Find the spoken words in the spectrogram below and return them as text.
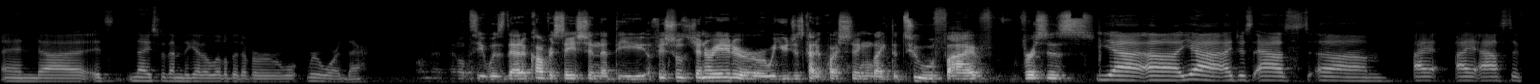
and uh, it's nice for them to get a little bit of a re- reward there On that penalty. Was that a conversation that the officials generated, or were you just kind of questioning like the two five versus? Yeah, uh, yeah. I just asked. Um, I I asked if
